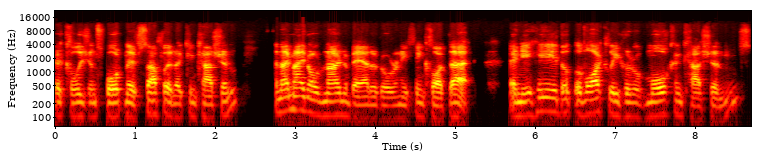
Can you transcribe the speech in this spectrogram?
a collision sport, and they've suffered a concussion, and they may not have known about it or anything like that, and you hear that the likelihood of more concussions,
